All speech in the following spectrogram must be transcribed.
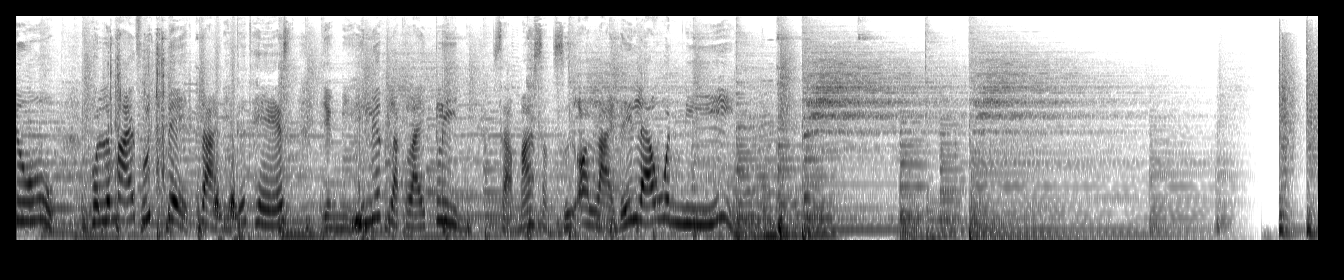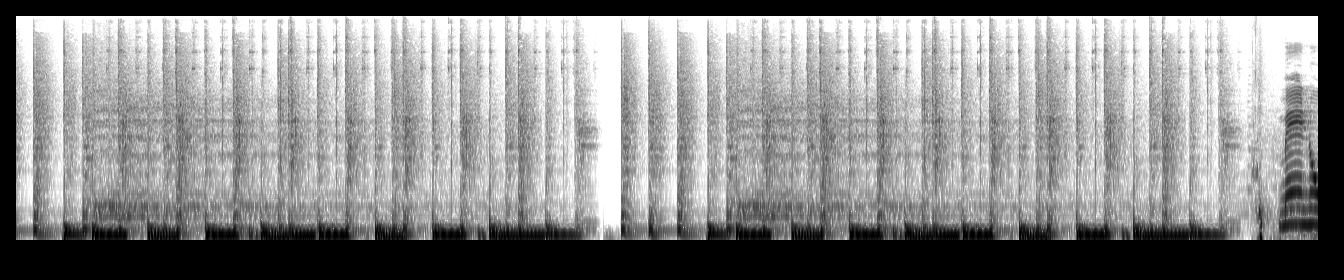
นู ผลไม้ fruit base จาก Nature Taste ยังมีให้เลือกหลากหลายกลิ่น สามารถสั่งซื้อออนไลน์ได้แล้ววันนี้ เมนู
